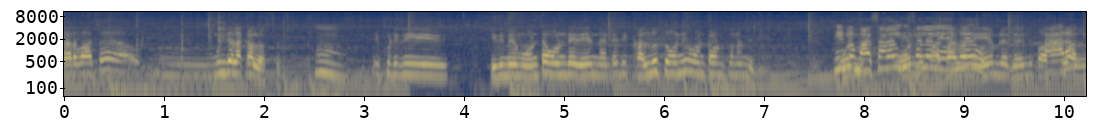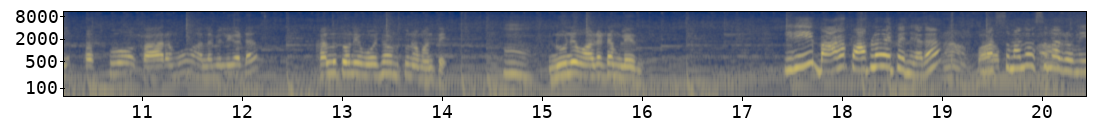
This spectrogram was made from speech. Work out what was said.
తర్వాత ముంజల కళ్ళు వస్తుంది. ఇప్పుడు ఇది ఇది మేము వంట వండేది ఏంటంటే ఇది కళ్ళుతోని వంట వండుతున్నాం ఇది. దీంట్లో మసాలాలు ఏం మసాలాలు లేవు. ఏం లేదు. పసుపు పసుపు కారము అల్లం ఎల్లిగడ్డ కళ్ళుతోనే పోసి వండుతున్నాం అంతే. నూనె వాడటం లేదు. ఇది బాగా పాపులర్ అయిపోయింది కదా? మస్తు మంది వస్తున్నారు మీ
